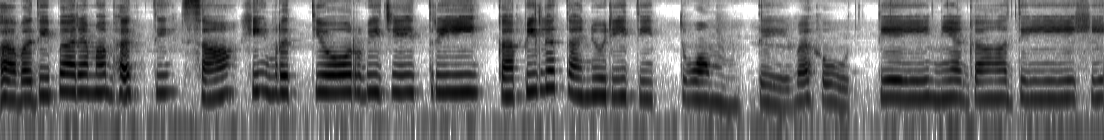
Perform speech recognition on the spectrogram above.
ഭവതി പരമഭക്തി സാ ഹി മൃത്യോർവിജേത്രീ കപിലതനുരിതി ത്വം ദേവഹൂത്യൈ ന്യഗാദീഹി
